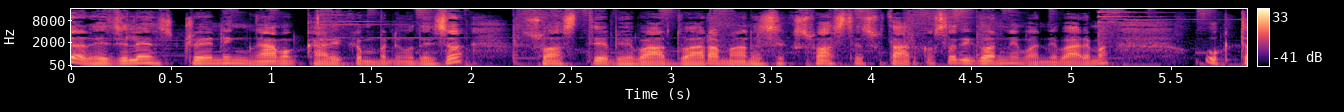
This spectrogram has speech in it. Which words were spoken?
र रेजिलेन्स ट्रेनिङ नामक कार्यक्रम पनि हुँदैछ। स्वास्थ्य व्यवहारद्वारा मानसिक स्वास्थ्य सुधार कसरी गर्ने भन्ने बारेमा उक्त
